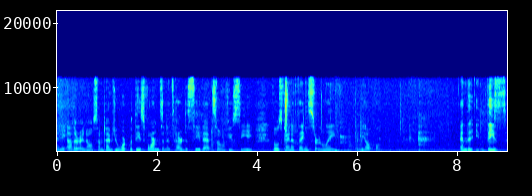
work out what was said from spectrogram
Any other? I know sometimes you work with these forms and it's hard to see that, so if you see those kind of things, certainly can be helpful. And the, these,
